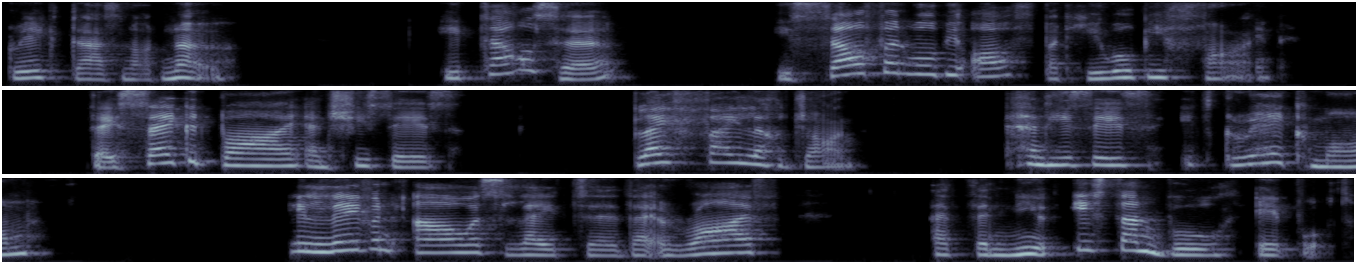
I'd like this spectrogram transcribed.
Greg does not know. He tells her his cell phone will be off, but he will be fine. They say goodbye and she says, Bly veilig, John. And he says, It's Greg, Mom. 11 hours later, they arrive at the new Istanbul airport.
